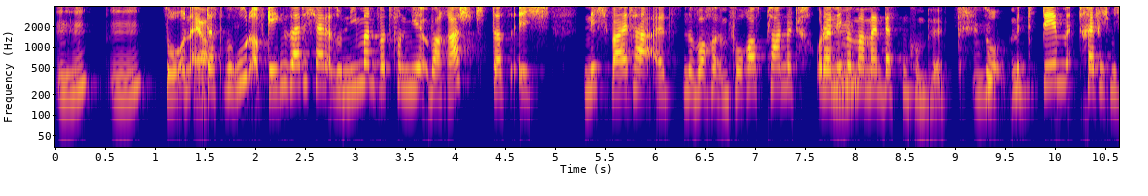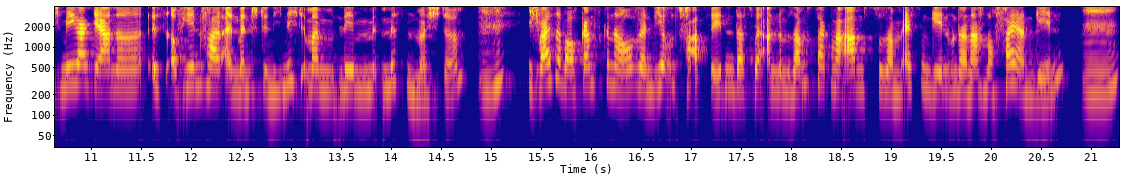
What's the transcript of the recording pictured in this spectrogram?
Mhm. Mhm. So, und Ja. das beruht auf Gegenseitigkeit. Also niemand wird von mir überrascht, dass ich nicht weiter als eine Woche im Voraus planen will. Oder Mhm. nehmen wir mal meinen besten Kumpel. Mhm. So, mit dem treffe ich mich mega gerne. Ist auf jeden Fall ein Mensch, den ich nicht in meinem Leben mi- missen möchte. Mhm. Ich weiß aber auch ganz genau, wenn wir uns verabreden, dass wir an einem Samstag mal abends zusammen essen gehen und danach noch feiern gehen, Mhm.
